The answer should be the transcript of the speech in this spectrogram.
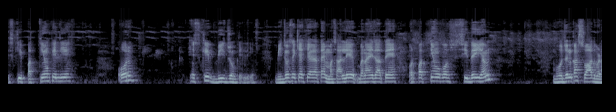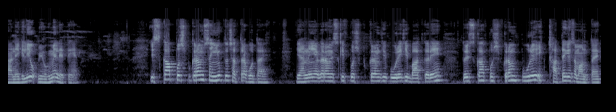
इसकी पत्तियों के लिए और इसके बीजों के लिए। बीजों से क्या किया जाता है? मसाले बनाए जाते हैं और पत्तियों को सीधे ही हम भोजन का स्वाद बढ़ाने के लिए उपयोग में लेते हैं। इसका पुष्पक्रम संयुक्त छत्रक होता है। यानी अगर हम इसकी पुष्पक्रम की पूरे की बात करें तो इसका पुष्पक्रम पूरे एक छाते के समान होता है।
